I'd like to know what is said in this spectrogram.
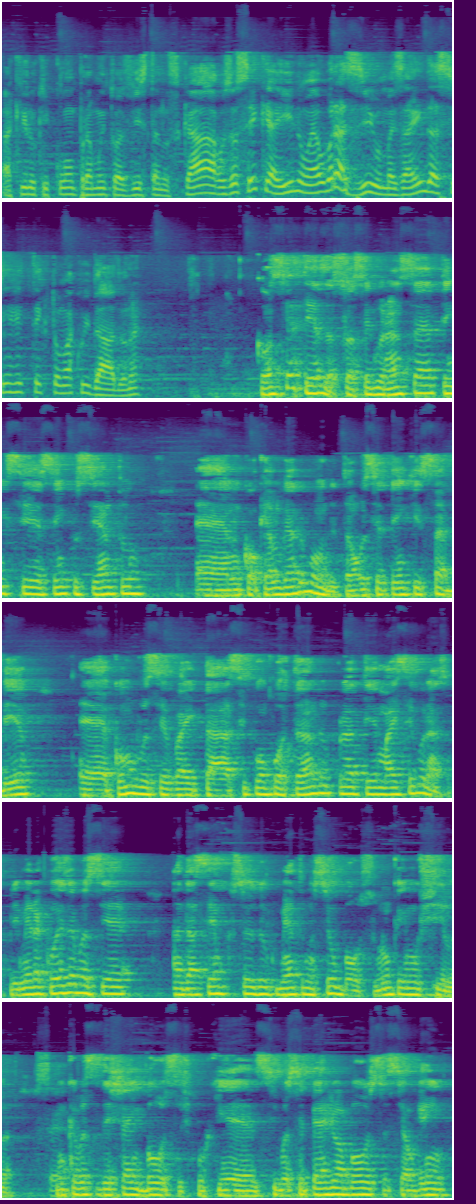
aquilo que compra muito à vista nos carros. Eu sei que aí não é o Brasil, mas ainda assim a gente tem que tomar cuidado, né? Com certeza, sua segurança tem que ser 100% é, em qualquer lugar do mundo. Então você tem que saber é, como você vai estar tá se comportando para ter mais segurança. Primeira coisa é você andar sempre com seus documentos no seu bolso, nunca em mochila. Certo. Nunca você deixar em bolsas, porque se você perde uma bolsa, se alguém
